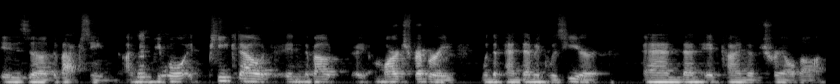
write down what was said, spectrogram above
is uh, the vaccine. I mean, Mhm. people it peaked out in about uh, March, February when the pandemic was here, and then it kind of trailed off.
